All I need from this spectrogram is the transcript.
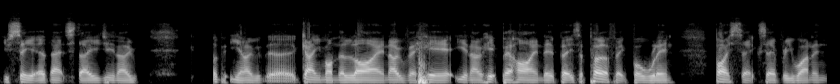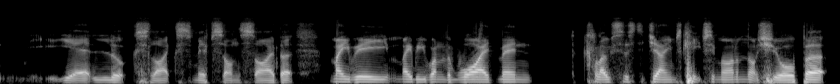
you see it at that stage, you know. You know, the game on the line, over here, you know, hit behind it, but it's a perfect ball in, bisects everyone, and yeah, it looks like Smith's on side, but maybe maybe one of the wide men closest to James keeps him on. I'm not sure, but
